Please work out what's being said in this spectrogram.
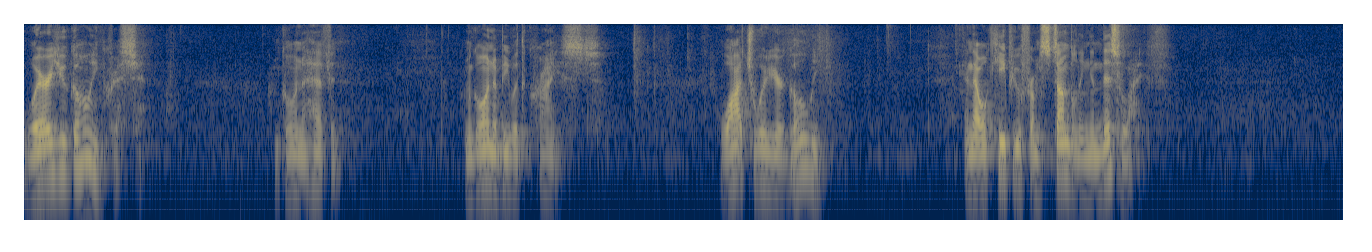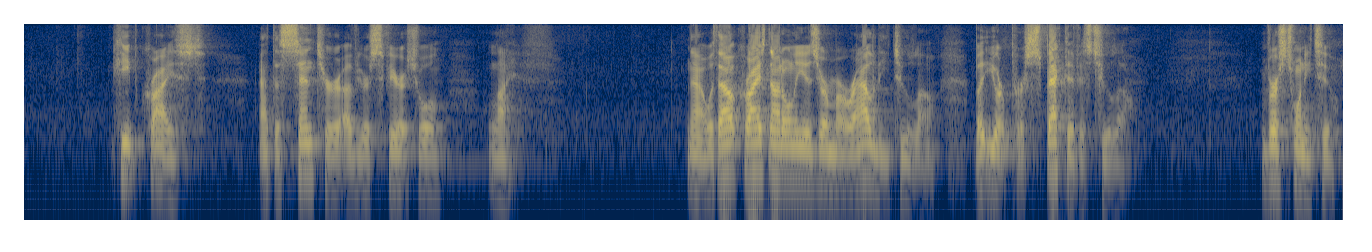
Where are you going, Christian? I'm going to heaven. I'm going to be with Christ. Watch where you're going. And that will keep you from stumbling in this life. Keep Christ at the center of your spiritual life. Now, without Christ, not only is your morality too low, but your perspective is too low. Verse 22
